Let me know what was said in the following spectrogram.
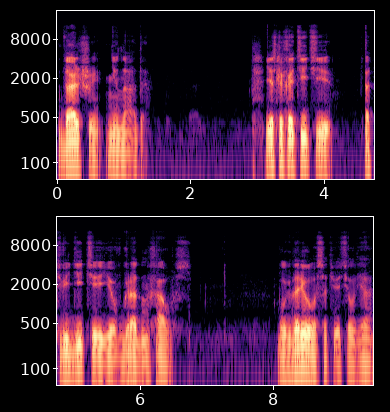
«Дальше не надо. Если хотите, отведите ее в Граденхаус». «Благодарю вас», — ответил я.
